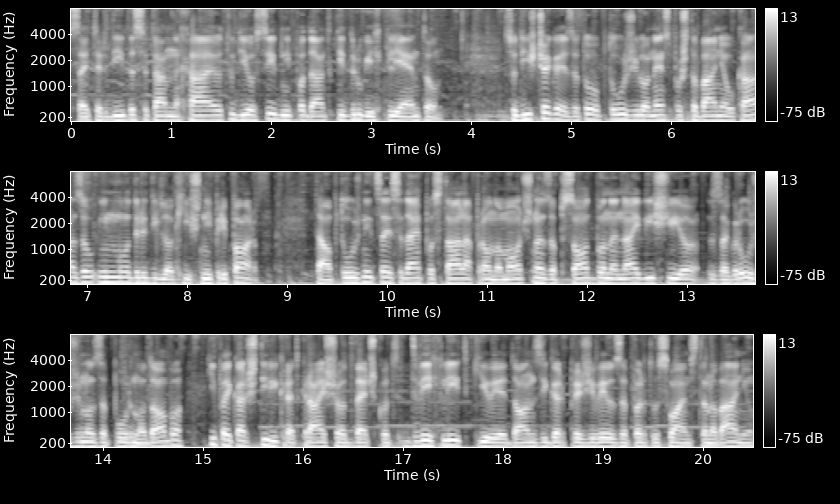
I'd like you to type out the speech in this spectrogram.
saj trdi, da se tam nahajajo tudi osebni podatki drugih klientov. Sodišče ga je zato obtožilo nespoštovanja ukazov in mu odredilo hišni pripor. Ta obtožnica je sedaj postala pravnomočna z obsodbo na najvišjo zagroženo zaporno dobo, ki pa je kar štirikrat krajša od več kot dveh let, ki jo je Don Zigar preživel zaprt v svojem stanovanju.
